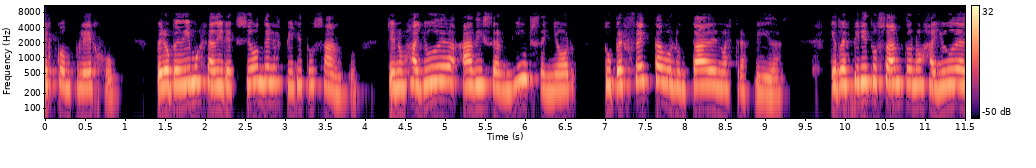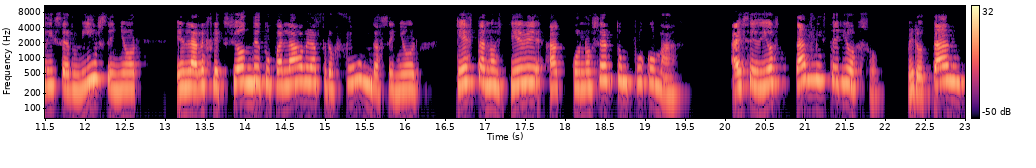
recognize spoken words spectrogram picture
es complejo, pero pedimos la dirección del Espíritu Santo, que nos ayude a discernir, Señor, tu perfecta voluntad en nuestras vidas. Que tu Espíritu Santo nos ayude a discernir, Señor, en la reflexión de tu palabra profunda, Señor, que ésta nos lleve a conocerte un poco más, a ese Dios tan misterioso, pero tan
